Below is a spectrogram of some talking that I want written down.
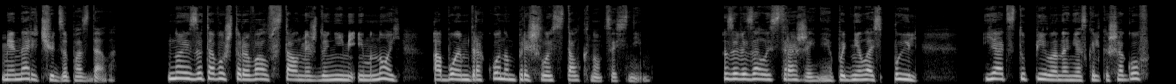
Минари чуть запоздала. Но из-за того, что Рывал встал между ними и мной, обоим драконам пришлось столкнуться с ним. Завязалось сражение, поднялась пыль. Я отступила на несколько шагов,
